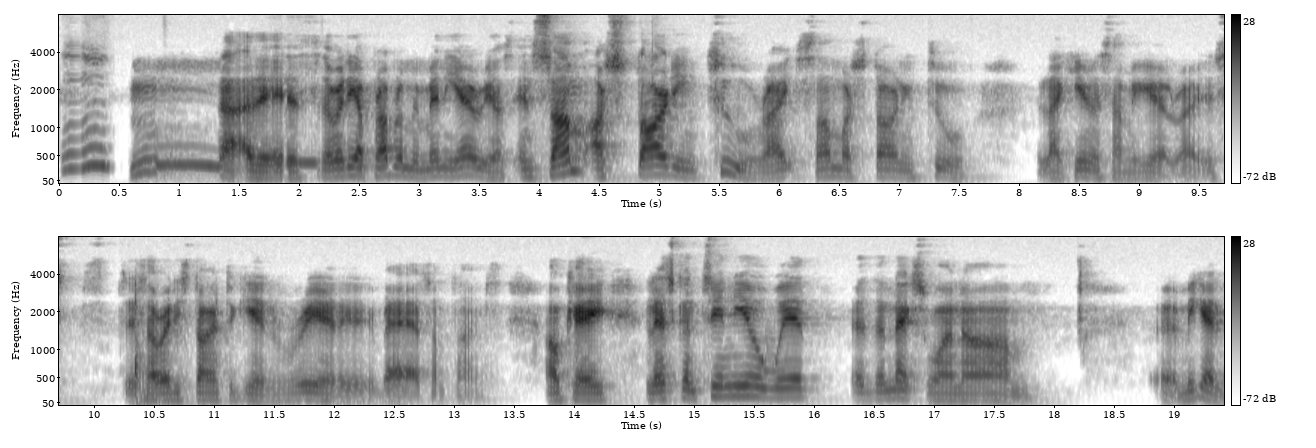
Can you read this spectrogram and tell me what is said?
Mhm. Mm, uh, it's already a problem in many areas, and some are starting to, right? Some are starting to, like here in San Miguel, right? It's it's already starting to get really bad sometimes. Okay, let's continue with uh, the next one. Um, uh, Miguel.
